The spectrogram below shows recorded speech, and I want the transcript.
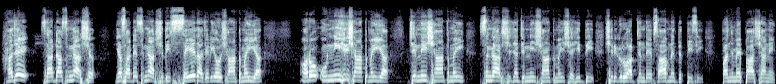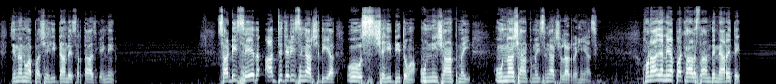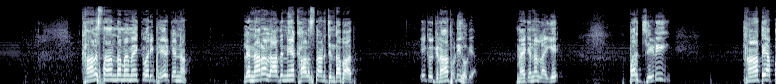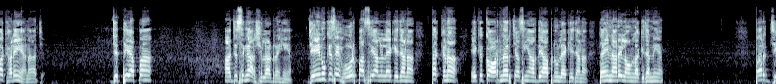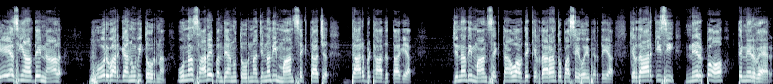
ਹਜੇ ਸਾਡਾ ਸੰਘਰਸ਼ ਜਾਂ ਸਾਡੇ ਸੰਘਰਸ਼ ਦੀ ਸੇਧ ਆ ਜਿਹੜੀ ਉਹ ਸ਼ਾਂਤਮਈ ਆ, ਔਰ ਉਹ ਉਨੀ ਹੀ ਸ਼ਾਂਤਮਈ ਆ ਜਿੰਨੀ ਸ਼ਾਂਤਮਈ ਸੰਘਰਸ਼ ਜਾਂ ਜਿੰਨੀ ਸ਼ਾਂਤਮਈ ਸ਼ਹੀਦੀ ਸ੍ਰੀ ਗੁਰੂ ਅਰਜਨ ਦੇਵ ਸਾਹਿਬ ਨੇ ਦਿੱਤੀ ਸੀ ਪੰਜਵੇਂ ਪਾਤਸ਼ਾਹ ਨੇ, ਜਿਨ੍ਹਾਂ ਨੂੰ ਆਪਾਂ ਸ਼ਹੀਦਾਂ ਦੇ ਸਰਤਾਜ ਕਹਿੰਦੇ ਆ ਸਾਡੀ ਸੇਧ ਅੱਜ ਜਿਹੜੀ ਸੰਘਰਸ਼ ਦੀ ਆ, ਉਹ ਸ਼ਹੀਦੀ ਤੋਂ ਆ। ਉਨੀ ਸ਼ਾਂਤਮਈ ਉਨਾ ਸ਼ਾਂਤਮਈ ਸੰਘਰਸ਼ ਲੜ ਰਹੇ ਆ ਅਸੀਂ। ਹੁਣ ਆ ਜਾਂਦੇ ਆਪਾਂ ਖਾਲਿਸਤਾਨ ਦੇ ਨਾਰੇ ਤੇ। ਖਾਲਿਸਤਾਨ ਦਾ ਮੈਂ ਮੈਂ ਇੱਕ ਵਾਰੀ ਫੇਰ ਕਹਿਣਾ ਲੈ ਨਾਰਾ ਲਾ ਦਿੰਨੇ ਆ ਖਾਲਿਸਤਾਨ ਜਿੰਦਾਬਾਦ। ਇਹ ਕੋਈ ਗੁਨਾਹ ਥੋੜੀ ਹੋ ਗਿਆ। ਮੈਂ ਕਹਿੰਦਾ ਲਾਈਏ। ਪਰ ਜਿਹੜੀ ਥਾਂ ਤੇ ਆਪਾਂ ਖੜੇ ਆ ਨਾ ਅੱਜ, ਜਿੱਥੇ ਆਪਾਂ ਅੱਜ ਸੰਘਰਸ਼ ਲੜ ਰਹੇ ਹਾਂ। ਜੇ ਇਹਨੂੰ ਕਿਸੇ ਹੋਰ ਪਾਸੇ ਵੱਲ ਲੈ ਕੇ ਜਾਣਾ, ਧੱਕਣਾ, ਇੱਕ ਕਾਰਨਰ 'ਚ ਅਸੀਂ ਆਪਦੇ ਆਪ ਨੂੰ ਲੈ ਕੇ ਜਾਣਾ, ਤਾਂ ਇਹ ਨਾਰੇ ਲਾਉਣ ਲੱਗ ਜਾਂਦੇ ਆ ਪਰ ਜੇ ਅਸੀਂ ਆਪਦੇ ਨਾਲ ਹੋਰ ਵਰਗਾਂ ਨੂੰ ਵੀ ਤੋਰਨਾ, ਉਹਨਾਂ ਸਾਰੇ ਬੰਦਿਆਂ ਨੂੰ ਤੋਰਨਾ, ਜਿਨ੍ਹਾਂ ਦੀ ਮਾਨਸਿਕਤਾ 'ਚ ਡਰ ਬਿਠਾ ਦਿੱਤਾ ਗਿਆ, ਜਿਨ੍ਹਾਂ ਦੀ ਮਾਨਸਿਕਤਾ ਉਹ ਆਪਦੇ ਕਿਰਦਾਰਾਂ ਤੋਂ ਪਾਸੇ ਹੋਏ ਫਿਰਦੇ ਆ, ਕਿਰਦਾਰ ਕੀ ਸੀ? ਨਿਰਭਉ ਤੇ ਨਿਰਵੈਰ।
